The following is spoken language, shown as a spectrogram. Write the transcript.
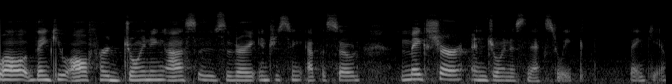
Well, thank you all for joining us. It was a very interesting episode. Make sure and join us next week. Thank you.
